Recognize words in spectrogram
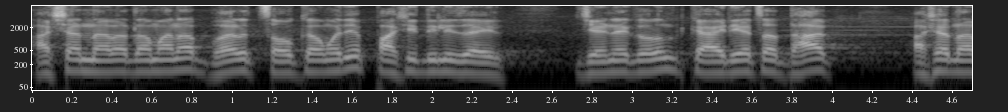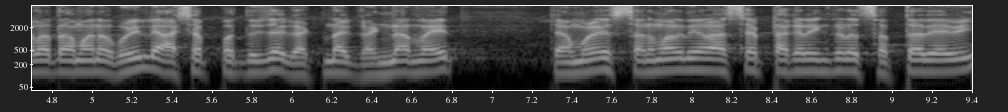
अशा नराधमांना भर चौकामध्ये फाशी दिली जाईल जेणेकरून कायद्याचा धाक अशा नराधमांना होईल अशा पद्धतीच्या घटना घडणार नाहीत. त्यामुळे सन्माननीय राजसाहेब ठाकरेंकडे सत्ता द्यावी.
